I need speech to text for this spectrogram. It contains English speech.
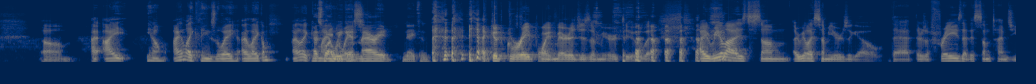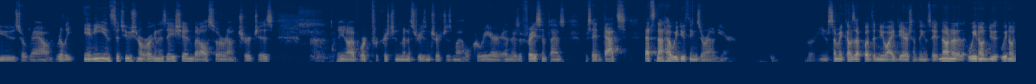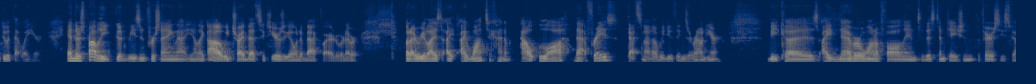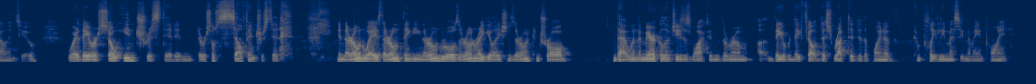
Um, I, I, you know, I like things the way I like them. I like. That's why we ways. get married, Nathan. yeah, good, great point. Marriage is a mirror too. But I realized some. I realized some years ago that there's a phrase that is sometimes used around really any institution or organization, but also around churches you know i've worked for christian ministries and churches my whole career and there's a phrase sometimes we say that's that's not how we do things around here or you know somebody comes up with a new idea or something and say no, no no we don't do we don't do it that way here. And there's probably good reason for saying that you know like oh we tried that six years ago and it backfired or whatever. But i realized i, I want to kind of outlaw that phrase. That's not how we do things around here. Because i never want to fall into this temptation that the pharisees fell into where they were so interested and they were so self-interested in their own ways, their own thinking, their own rules, their own regulations, their own control, that when the miracle of Jesus walked into the room, uh, they were they felt disrupted to the point of completely missing the main point.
